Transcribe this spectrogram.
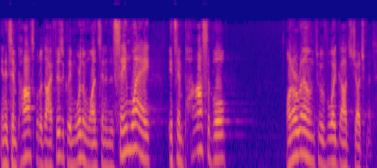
And it's impossible to die physically more than once. And in the same way, it's impossible on our own to avoid God's judgment.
